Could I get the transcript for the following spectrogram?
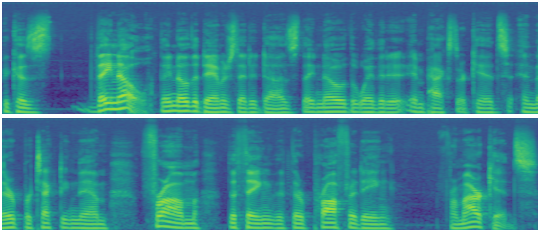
because they know they know the damage that it does they know the way that it impacts their kids and they're protecting them from the thing that they're profiting from our kids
